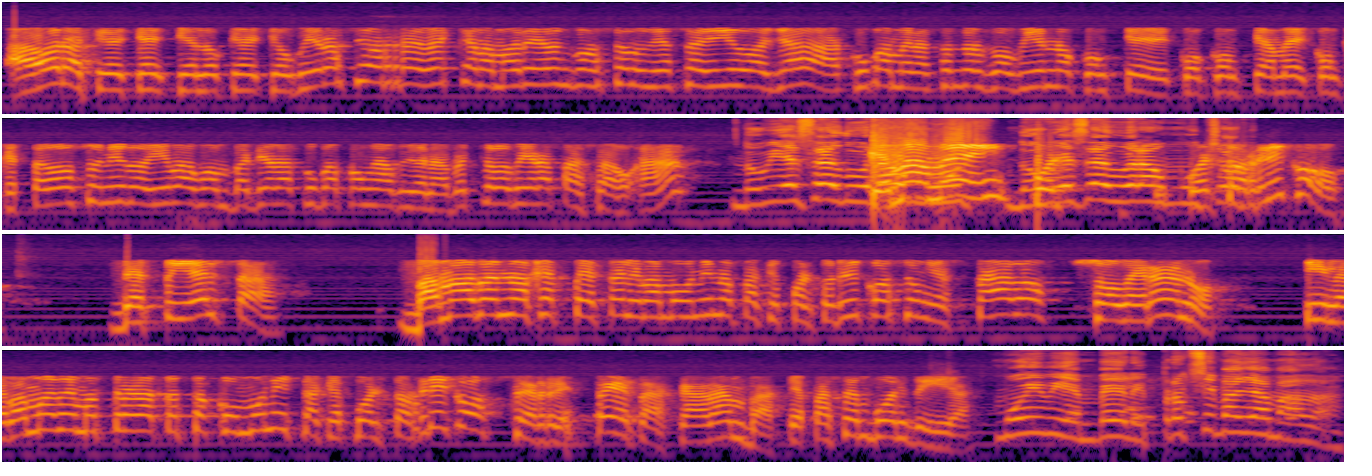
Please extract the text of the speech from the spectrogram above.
Ahora, que, que, que lo que, que hubiera sido al revés, que la madre de Gonzalo hubiese ido allá a Cuba amenazando al gobierno con que con, con que con que Estados Unidos iba a bombardear a Cuba con aviones, a ver qué le hubiera pasado. ¿Ah? No hubiese ¿Qué durado, mu- no Puer- hubiese durado mucho. Puerto Rico, despierta. Vamos a vernos a respetar y vamos a unirnos para que Puerto Rico sea un Estado soberano. Y le vamos a demostrar a todos estos comunistas que Puerto Rico se respeta, caramba. Que pasen buen día. Muy bien, Vélez. Próxima llamada.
